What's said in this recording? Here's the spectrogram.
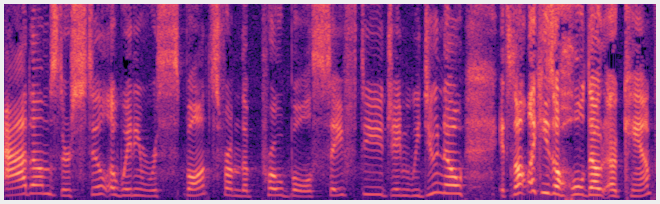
Adams. They're still awaiting response from the Pro Bowl safety. Jamie, we do know it's not like he's a holdout at camp.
